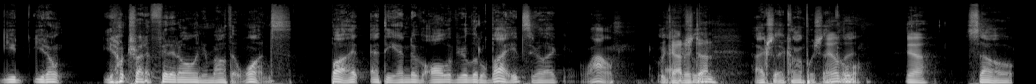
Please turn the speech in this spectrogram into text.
you you don't you don't try to fit it all in your mouth at once, but at the end of all of your little bites, you're like, wow, We I got it done. I actually accomplished that Nailed it. goal. Yeah. So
